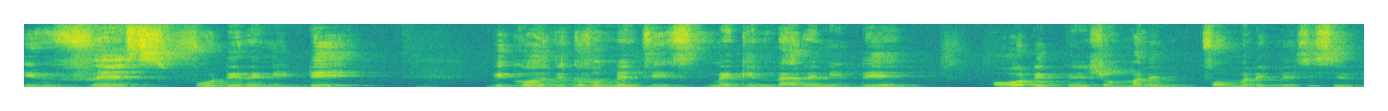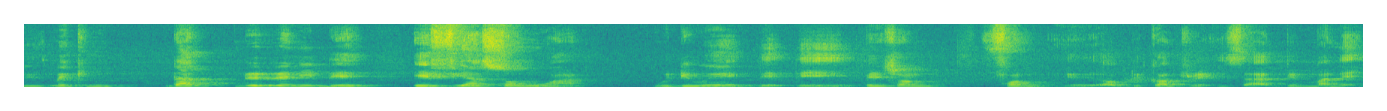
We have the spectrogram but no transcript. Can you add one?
invest for the rainy day because the government is making that rainy day or the pension manage, fund management system is making that rainy day a fearsome one with the way the, the pension fund of the country is uh, being managed.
